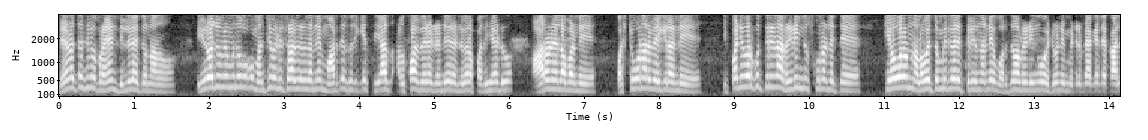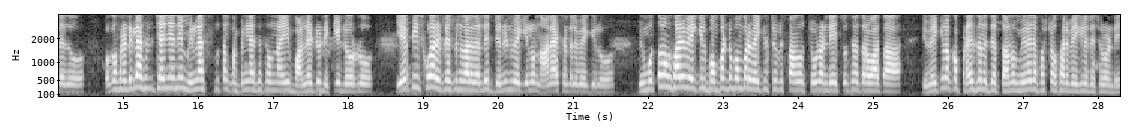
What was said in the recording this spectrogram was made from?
నేను వచ్చేసి మీ ప్రయాణం ఢిల్లీలో అవుతున్నాను. ఈ రోజు మీ ముందు ఒక మంచి వెహికల్ జరుగుతుంది Maruti Suzuki Ciaz Alpha variant అండి. రెండు వేల పదిహేడు ఆరో నెల బండి. ఫస్ట్ ఓనర్ వెహికల్ అండి. ఇప్పటి వరకు తిరిగిన రీడింగ్ చూసుకున్నట్లయితే కేవలం నలభై తొమ్మిది వేలు తిరిగిందండి. ఒరిజినల్ రీడింగ్ ఎటువంటి మీటర్ బ్యాక్ అయితే కాలేదు. ఒక ఫ్రంట్ గ్లాస్ అయితే చేంజ్ అయింది. మిడిల్ గ్లాస్ మొత్తం కంపెనీ గ్లాసెస్ ఉన్నాయి. బాన్లెట్ డిక్కీ డోర్లు ఏ పీస్ కూడా రిప్లేస్మెంట్ కాలేదండి. Genuine vehicle non accidental vehicle మీ మొత్తం ఒకసారి vehicle bumper to bumper vehicle చూపిస్తాను. చూడండి చూసిన తర్వాత ఈ వెహికల్ యొక్క ప్రైస్ అనేది చెప్తాను. మీరైతే ఫస్ట్ ఒకసారి వెహికల్ అయితే చూడండి.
